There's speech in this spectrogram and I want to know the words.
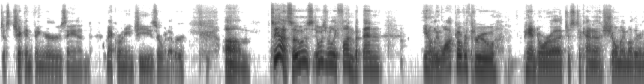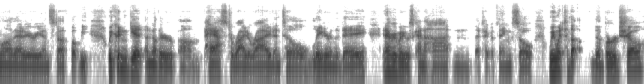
just chicken fingers and macaroni and cheese or whatever. Um, so yeah, so it was it was really fun. But then, you know, we walked over through Pandora just to kind of show my mother-in-law that area and stuff. But we we couldn't get another um, pass to ride a ride until later in the day, and everybody was kind of hot and that type of thing. So we went to the the bird show,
